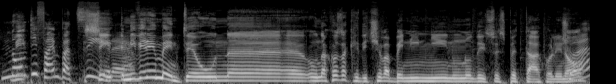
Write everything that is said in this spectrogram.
non Mi- ti fa Sì, impazzire. mi viene in mente un, eh, una cosa che diceva Benigni in uno dei suoi spettacoli, no? Cioè?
